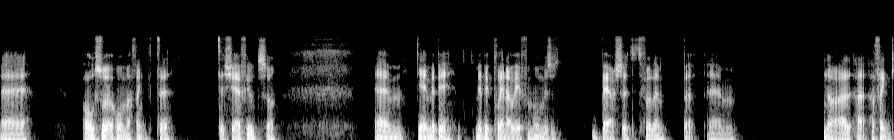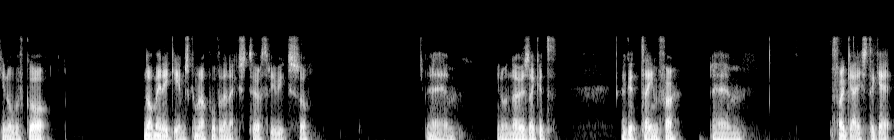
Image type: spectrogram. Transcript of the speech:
Uh, also at home, I think to to Sheffield. So, um, yeah, maybe maybe playing away from home is better suited for them. But um, no, I, I- think you know we've got not many games coming up over the next two or three weeks. So, um, you know, now is a good a good time for um for guys to get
